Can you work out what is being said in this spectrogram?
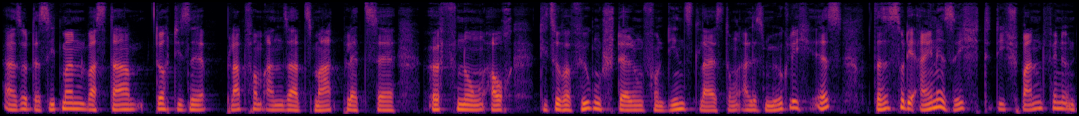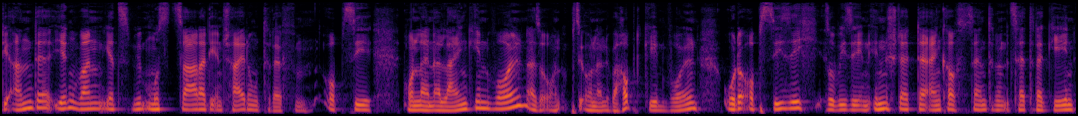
Also das sieht man, was da durch diese Plattformansatz, Marktplätze, Öffnung, auch die zur Verfügungstellung von Dienstleistungen alles möglich ist. Das ist so die eine Sicht, die ich spannend finde. Und die andere, irgendwann jetzt muss Zara die Entscheidung treffen, ob sie online allein gehen wollen, also ob sie online überhaupt gehen wollen, oder ob sie sich, so wie sie in Innenstädte, Einkaufszentren etc. gehen,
